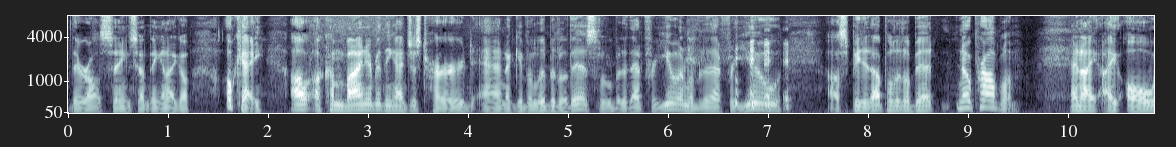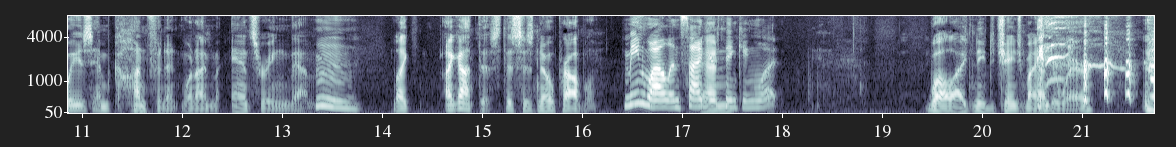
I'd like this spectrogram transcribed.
they're all saying something, and I go, okay, I'll, I'll combine everything I just heard, and I'll give a little bit of this, a little bit of that for you, and a little bit of that for you. I'll speed it up a little bit, no problem. And I, I always am confident when I'm answering them. Hmm. Like, I got this. This is no problem. Meanwhile, inside you're thinking what? Well, I need to change my underwear.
